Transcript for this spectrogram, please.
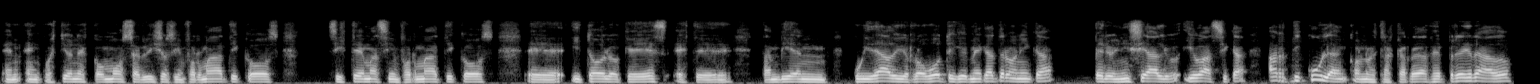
en, en cuestiones como servicios informáticos, sistemas informáticos eh, y todo lo que es este, también cuidado y robótica y mecatrónica, pero inicial y básica, articulan con nuestras carreras de pregrado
